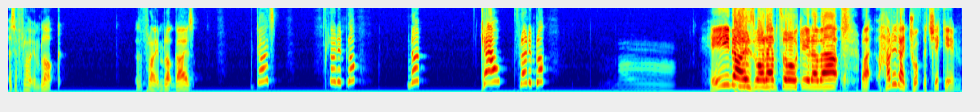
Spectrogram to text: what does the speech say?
There's a floating block. There's a floating block, guys. Guys, floating block. Nope. Cow, floating block. He knows what I'm talking about. Right, how did I drop the chicken?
